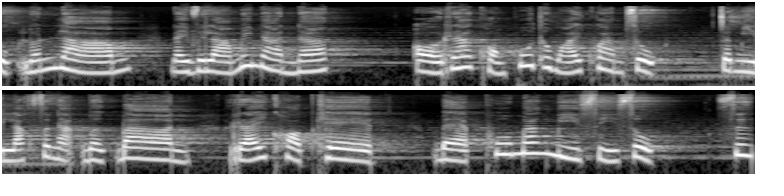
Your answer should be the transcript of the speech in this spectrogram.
สุขล้นหลาม ในเวลาไม่นานนัก ออร่าของผู้ถวายความสุข จะมีลักษณะเบิกบาน ไร้ขอบเขต แบบผู้มั่งมีสีสุข ซึ่ง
